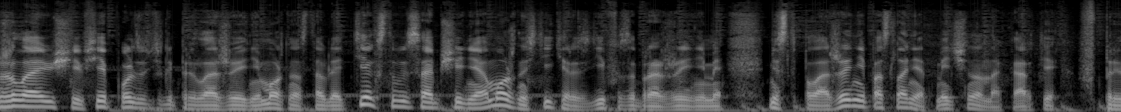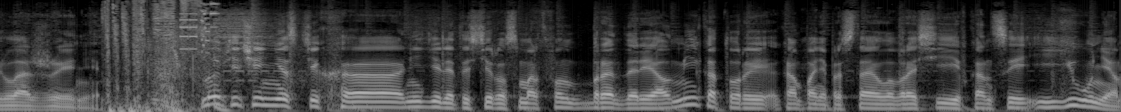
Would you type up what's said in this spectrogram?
желающие, все пользователи приложения. Можно оставлять текстовые сообщения, а можно стикеры с GIF-изображениями. Местоположение послания отмечено на карте в приложении. Ну и в течение нескольких э, недель я тестировал смартфон бренда Realme, который компания представила в России в конце июня.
